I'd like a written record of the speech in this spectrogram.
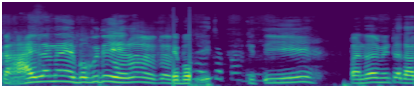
खायला नाही बघू दे हे बघ. किती पंधरा मिनिटं झाली.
